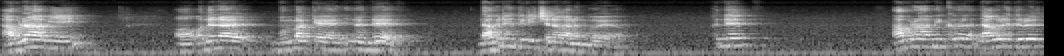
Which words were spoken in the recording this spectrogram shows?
아브라함이 어, 어느 날 문 밖에 있는데 나그네들이 지나가는 거예요. 근데 아브라함이 그 나그네들을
